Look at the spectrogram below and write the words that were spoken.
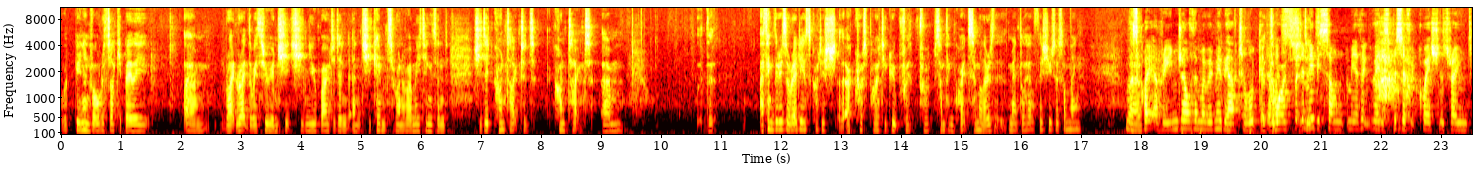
We've been involved with Jackie Bailey um, right right the way through and she she knew about it and and she came to one of our meetings and she did contacted contact um the I think there is already a Scottish a cross-party group for, for something quite similar, isn't it? Mental health issues or something? There's uh, quite a range of them. We would maybe have to look at the, the list, but there may be some. I mean, I think very specific questions around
